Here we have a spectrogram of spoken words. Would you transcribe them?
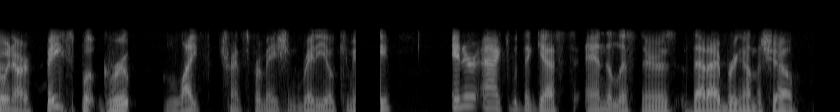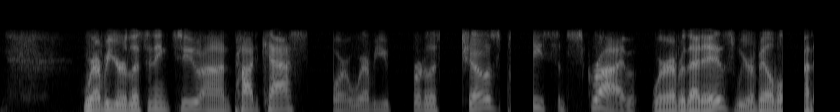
Join our Facebook group, Life Transformation Radio Community. Interact with the guests and the listeners that I bring on the show wherever you're listening to on podcasts or wherever you prefer to listen to shows, please subscribe wherever that is. We are available on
